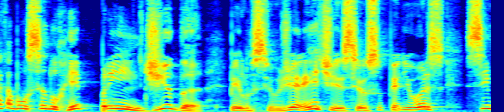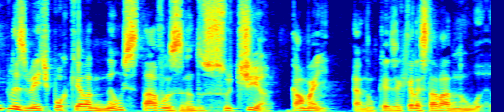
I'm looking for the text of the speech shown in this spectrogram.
acabou sendo repreendida pelo seu gerente e seus superiores simplesmente porque ela não estava usando sutiã. Calma aí. Ela não quer dizer que ela estava nua,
